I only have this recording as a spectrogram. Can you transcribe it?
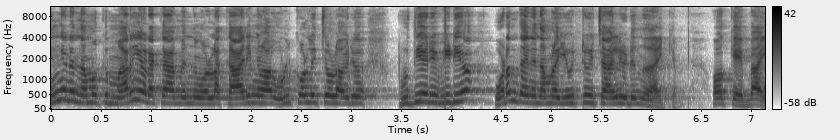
എങ്ങനെ നമുക്ക് മറികടക്കാമെന്നുമുള്ള കാര്യങ്ങൾ ഉൾക്കൊള്ളിച്ചുള്ള ഒരു പുതിയൊരു വീഡിയോ ഉടൻ തന്നെ നമ്മൾ യൂട്യൂബ് ചാനലിൽ ഇടുന്നതായിരിക്കും. ഓക്കെ ബൈ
